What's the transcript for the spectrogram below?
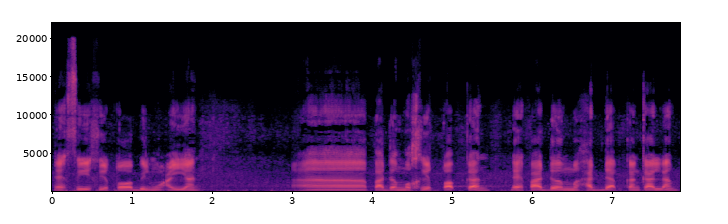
Eh fi khitabil muayyan. Aa, pada mengkhitabkan eh pada menghadapkan kalam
